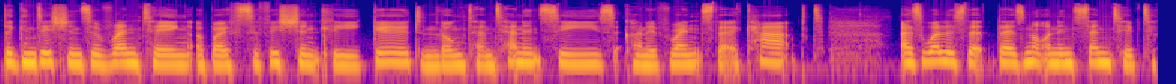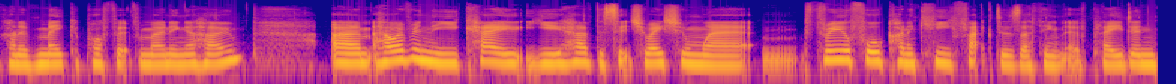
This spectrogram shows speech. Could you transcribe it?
the conditions of renting are both sufficiently good and long term tenancies, kind of rents that are capped, as well as that there's not an incentive to kind of make a profit from owning a home. Um, however, in the UK, you have the situation where three or four kind of key factors I think that have played in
